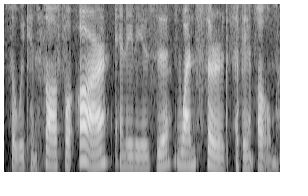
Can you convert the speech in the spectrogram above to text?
So we can solve for R, and it is one third of an ohm.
